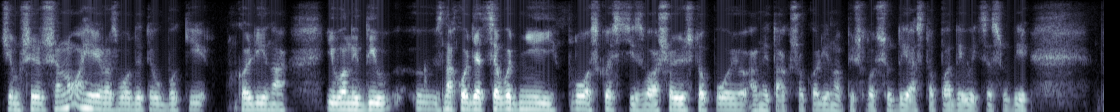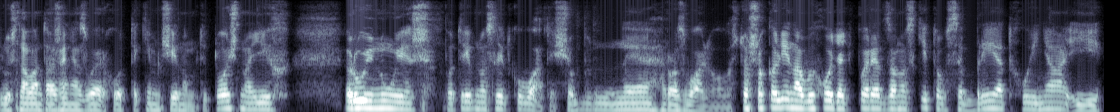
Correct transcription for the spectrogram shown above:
Чим ширше ноги розводити в боки коліна, і вони див, знаходяться в одній плоскості з вашою стопою, а не так, що коліно пішло сюди, а стопа дивиться сюди. Плюс навантаження зверху, от таким чином ти точно їх руйнуєш. Потрібно слідкувати, щоб не розвалювалось. То, що коліна виходять вперед за носки, то все бред, хуйня і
